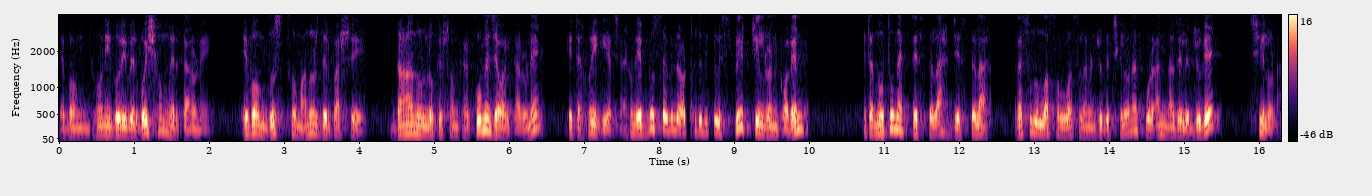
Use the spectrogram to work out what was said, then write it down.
এবং ধনী গরিবের বৈষম্যের কারণে এবং দুস্থ মানুষদের পাশে দাঁড়ানোর লোকের সংখ্যা কমে যাওয়ার কারণে এটা হয়ে গিয়েছে। এখন এবনুস সাবিলের অর্থ যদি কেউ স্ট্রিট চিলড্রেন করেন, এটা নতুন একটা ইস্তেলাহ, যে ইস্তেলাহ রাসুল্লাহ সাল্লাহ সাল্লামের যুগে ছিল না, কোরআন নাজেলের যুগে। ছিল না।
